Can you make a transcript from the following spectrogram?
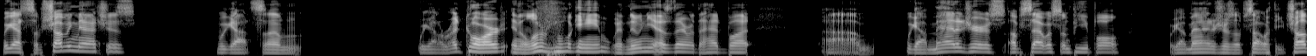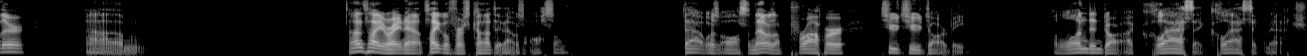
we got some shoving matches. We got some. We got a red card in the Liverpool game with Nunez there with the headbutt. Um, we got managers upset with some people. We got managers upset with each other. Um, I'll tell you right now, Tuchel versus Conte, that was awesome. That was awesome. That was a proper 2 2 derby. A London derby, a classic, classic match.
